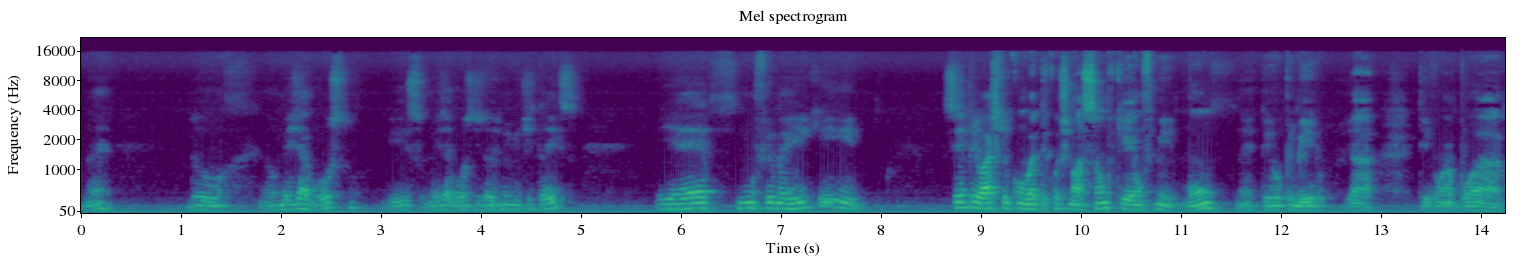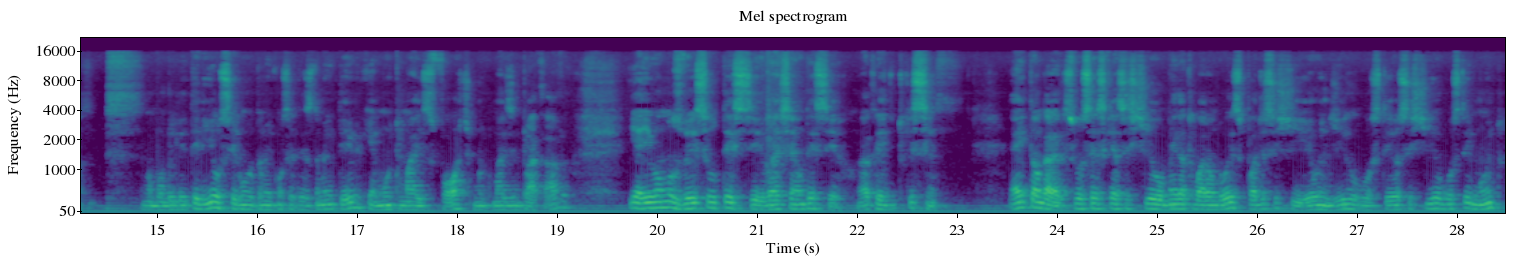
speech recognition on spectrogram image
né? Do no mês de agosto, isso, mês de agosto de 2023. E é um filme aí que sempre eu acho que vai ter continuação, porque é um filme bom, né? Teve o primeiro, já teve uma boa uma boa bilheteria, o segundo também com certeza também teve, que é muito mais forte, muito mais implacável. E aí vamos ver se o terceiro vai ser um terceiro. Eu acredito que sim. É, então, galera, se vocês querem assistir o Mega Tubarão 2, pode assistir. Eu indico, gostei, eu assisti, eu gostei muito.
